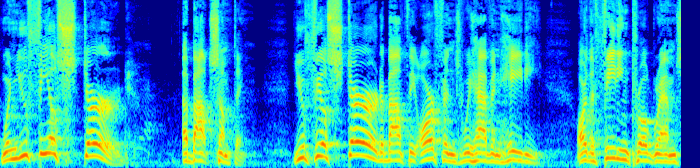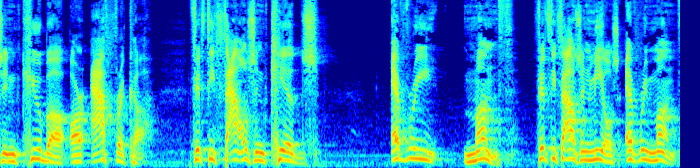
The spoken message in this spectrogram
When you feel stirred about something, you feel stirred about the orphans we have in Haiti or the feeding programs in Cuba or Africa. 50,000 kids every month 50,000 meals every month.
